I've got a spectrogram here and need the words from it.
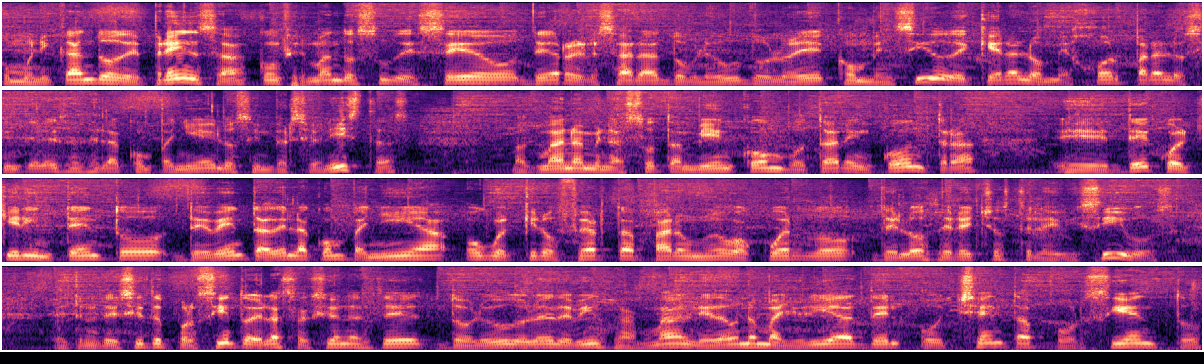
comunicando de prensa confirmando su deseo de regresar a WWE convencido de que era lo mejor para los intereses de la compañía y los inversionistas. McMahon amenazó también con votar en contra eh, de cualquier intento de venta de la compañía o cualquier oferta para un nuevo acuerdo de los derechos televisivos. El 37% de las acciones de WWE de Vince McMahon le da una mayoría del 80%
